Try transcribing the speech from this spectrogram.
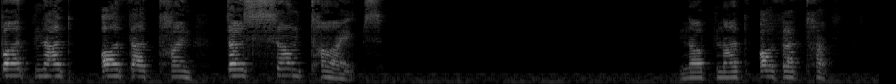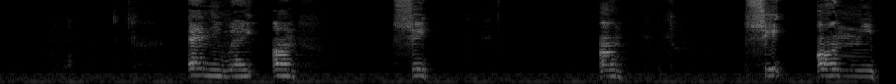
But not all the time, just sometimes. Nope, not all the time. Anyway, um, she, um, she only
